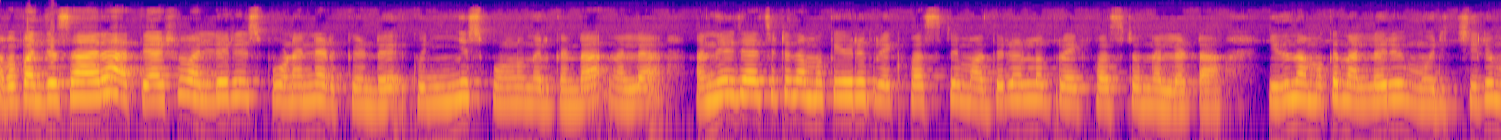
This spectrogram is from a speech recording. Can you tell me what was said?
അപ്പോൾ പഞ്ചസാര അത്യാവശ്യം വലിയൊരു സ്പൂൺ തന്നെ എടുക്കുന്നുണ്ട്. കുഞ്ഞ് സ്പൂണിലൊന്നും എടുക്കണ്ട. നല്ല അന്ന് വിചാരിച്ചിട്ട് നമുക്ക് ഈ ഒരു ബ്രേക്ക്ഫാസ്റ്റ് മധുരമുള്ള ബ്രേക്ക്ഫാസ്റ്റ് ഒന്നല്ല കേട്ടോ ഇത് നമുക്ക് നല്ലൊരു മുരിച്ചിലും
